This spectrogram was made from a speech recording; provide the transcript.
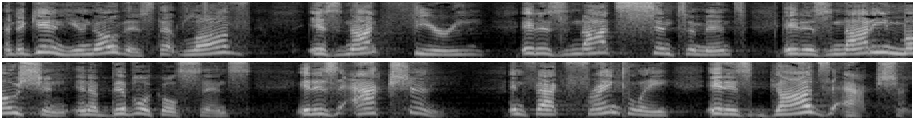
And again, you know this that love is not theory, it is not sentiment, it is not emotion in a biblical sense, it is action. In fact, frankly, it is God's action.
